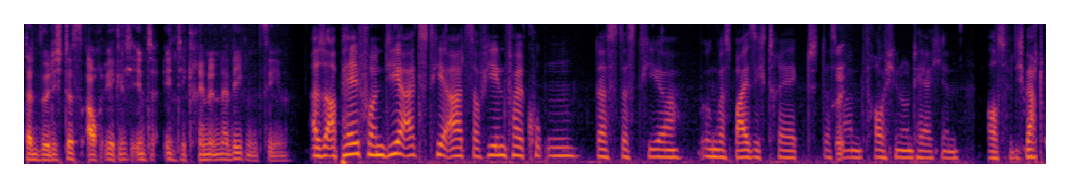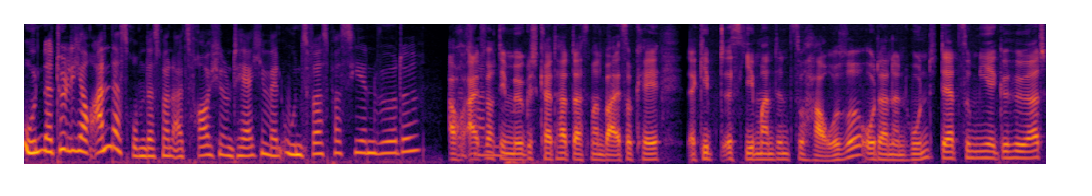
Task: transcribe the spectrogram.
dann würde ich das auch wirklich integrieren und in Erwägung ziehen. Also Appell von dir als Tierarzt auf jeden Fall gucken, dass das Tier irgendwas bei sich trägt, dass man Frauchen und Herrchen ausfindig macht. Und natürlich auch andersrum, dass man als Frauchen und Herrchen, wenn uns was passieren würde, auch einfach die Möglichkeit hat, dass man weiß, okay, da gibt es jemanden zu Hause oder einen Hund, der zu mir gehört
